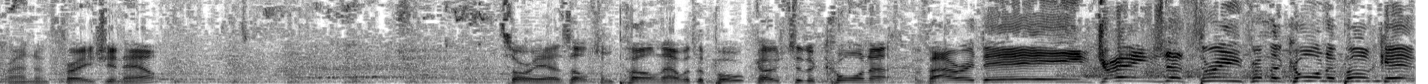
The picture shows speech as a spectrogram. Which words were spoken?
Brandon Frazier now. Sorry, uh, Zoltan Pearl now with the ball. Goes to the corner. Varady drains the three from the corner pocket.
